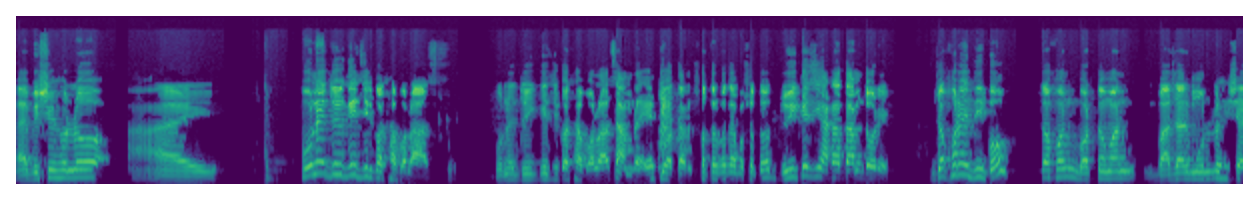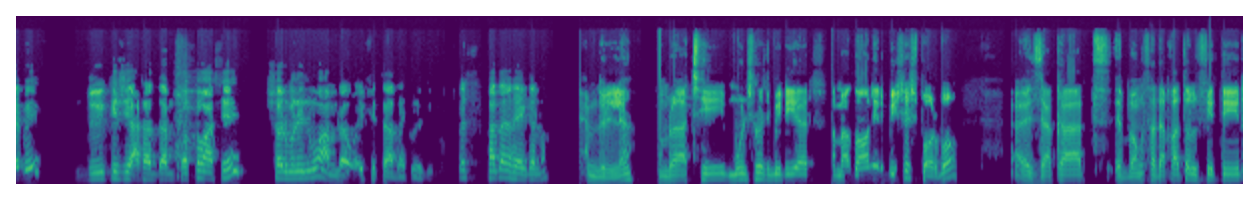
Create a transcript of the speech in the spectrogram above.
বিষয় হলো পনে দুই কেজির কথা বলা আছে। পনে দুই কেজির কথা বলা আছে। আমরা এহতিয়াতান সতর্কতা বশত দুই কেজি আটা দাম ধরে যখনই দিব তখন বর্তমান বাজার মূল্য হিসাবে দুই কেজি আটার দাম কত আছে? সর্বনিম্ন আমরা ওই ক্ষেত্রে আদায় করে দিব। আদায় হয়ে গেল। আলহামদুলিল্লাহ। আমরা আছি মুন্সিগঞ্জ মিডিয়ার রমাদানের বিশেষ পর্ব। জাকাত এবং সাদাকাতুল ফিতির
